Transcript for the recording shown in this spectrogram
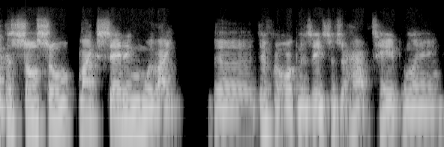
like a social like setting where like the different organizations will have tabling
